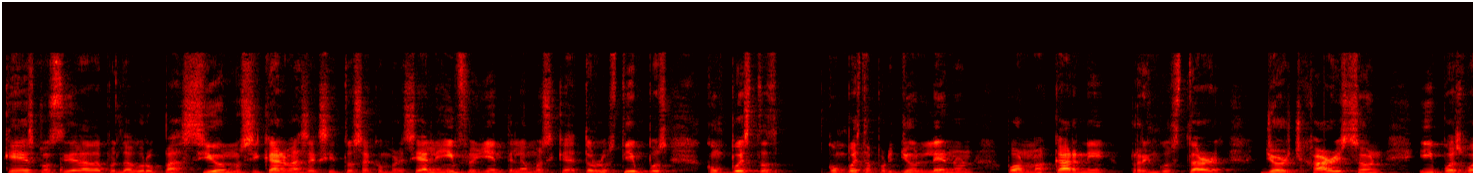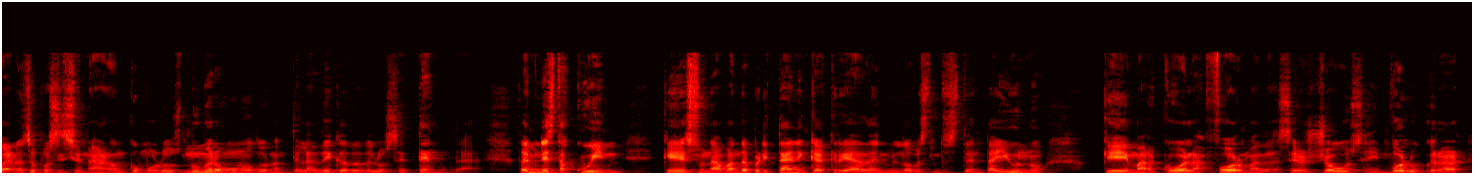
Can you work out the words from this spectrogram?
que es considerada pues, la agrupación musical más exitosa, comercial e influyente en la música de todos los tiempos, compuestas compuesta por John Lennon, Paul McCartney, Ringo Starr, George Harrison y pues bueno, se posicionaron como los número uno durante la década de los 70. También está Queen, que es una banda británica creada en 1971 que marcó la forma de hacer shows e involucrar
